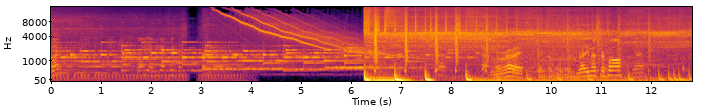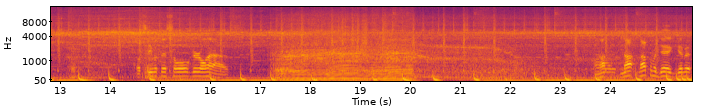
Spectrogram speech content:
What? Oh yeah, we gotta take this. All right. Ready, Mr. Paul? Yeah. Let's see what this old girl has. Not, not, not from a dig. Give it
